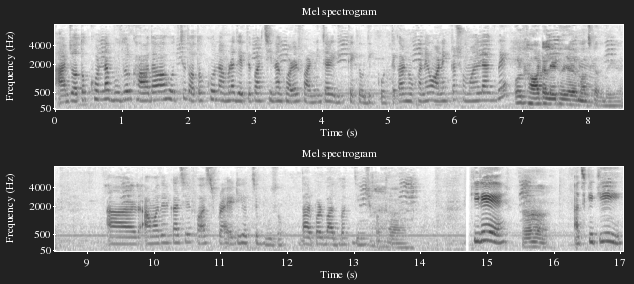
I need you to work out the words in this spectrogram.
আর যতক্ষণ না বুজোর খাওয়া দাওয়া হচ্ছে ততক্ষণ আমরা যেতে পারছি না ঘরের ফার্নিচার এদিক থেকে ওদিক করতে কারণ ওখানেও অনেকটা সময় লাগবে। ওর খাওয়াটা লেট হয়ে যাবে মাঝখান থেকে। আর আমাদের কাছে ফার্স্ট প্রায়োরিটি হচ্ছে বুজো তারপর বাদ বাকি জিনিসপত্র। হ্যাঁ। কি রে হ্যাঁ। আজকে কি?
